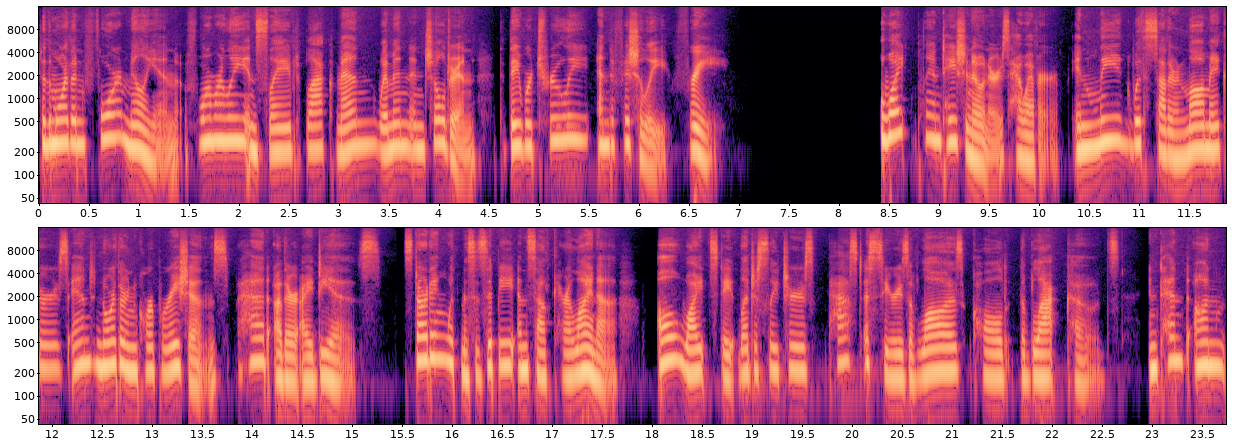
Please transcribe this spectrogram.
to the more than 4 million formerly enslaved black men, women, and children that they were truly and officially free. White plantation owners, however, in league with Southern lawmakers and Northern corporations, had other ideas. Starting with Mississippi and South Carolina, all white state legislatures passed a series of laws called the Black Codes, intent on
